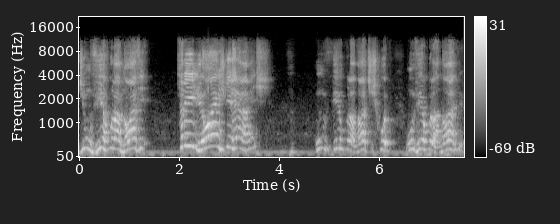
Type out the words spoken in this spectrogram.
de 1,9 trilhões de reais. 1,9, desculpe, 1,9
